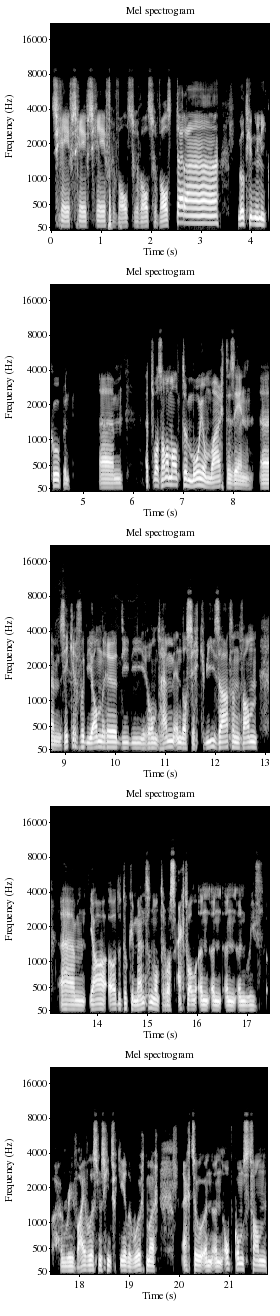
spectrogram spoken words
Schrijf, schrijf, schrijf, vervals, vervals, vervals. Tada! Wilt je het nu niet kopen? Um, het was allemaal te mooi om waar te zijn. Um, zeker voor die anderen die, die rond hem in dat circuit zaten van um, ja, oude documenten, want er was echt wel een, een, een, een, rev een revival, is misschien het verkeerde woord, maar echt zo een, een opkomst van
